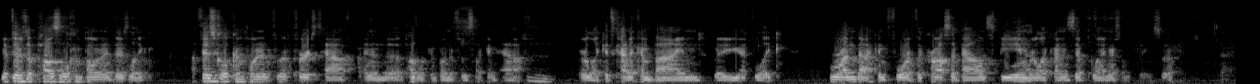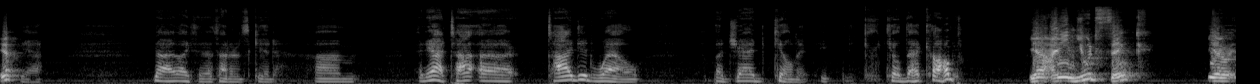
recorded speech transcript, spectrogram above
if there's a puzzle component, there's like a physical component for the first half, and then the puzzle component for the second half, Mm. or like it's kind of combined where you have to like run back and forth across a balance beam Yeah. or like on a zip line or something. So Yeah. yeah. No, I liked it. I thought it was good. Um, and yeah, Ty, uh, Ty did well, but Jed killed it. He, he killed that comp. yeah, I mean, you would think. You know,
